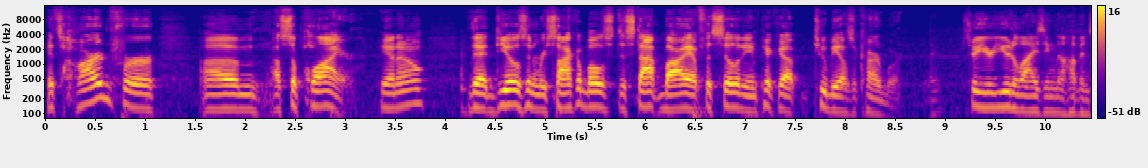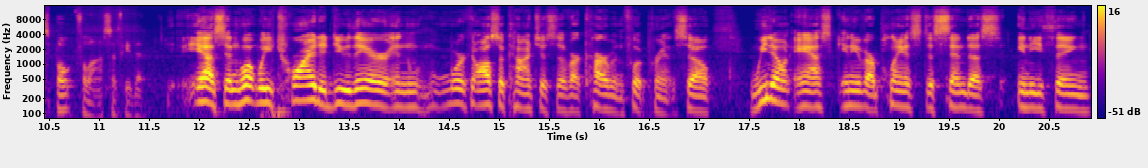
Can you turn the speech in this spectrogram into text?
It's hard for um, a supplier, you know, that deals in recyclables to stop by a facility and pick up two bales of cardboard. So you're utilizing the hub and spoke philosophy then? Yes, and what we try to do there, and we're also conscious of our carbon footprint. So we don't ask any of our plants to send us anything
